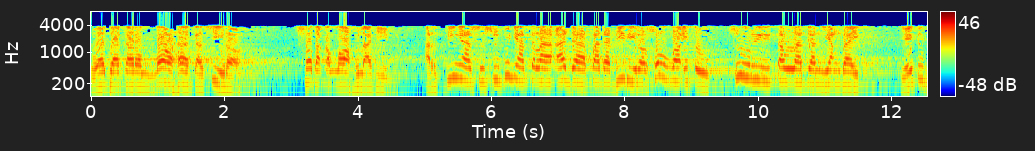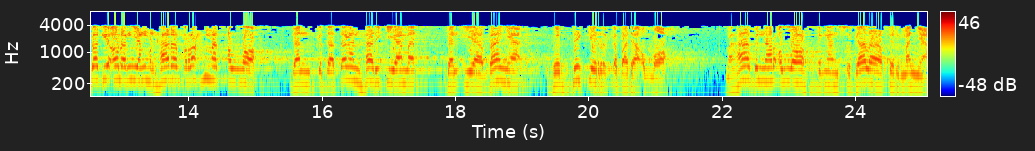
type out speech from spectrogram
wa dzakarallaha katsira. Shadaqallahul. Artinya sesungguhnya telah ada pada diri Rasulullah itu suri tauladan yang baik yaitu bagi orang yang mengharap rahmat Allah dan kedatangan hari kiamat dan ia banyak berzikir kepada Allah. Maha benar Allah dengan segala firman-Nya.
